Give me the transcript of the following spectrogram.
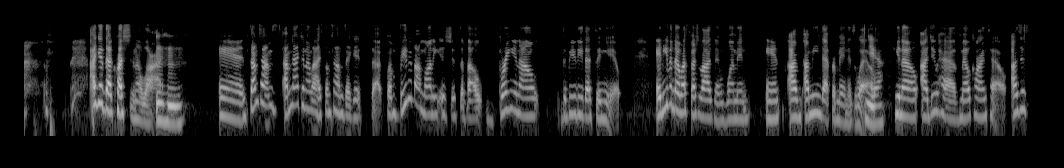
i get that question a lot. Hmm and sometimes i'm not gonna lie sometimes i get stuck. But beauty by Monnie is just about bringing out the beauty that's in you. And even though i specialize in women and i, I mean that for men as well. Yeah. You know i do have male clientele. I just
